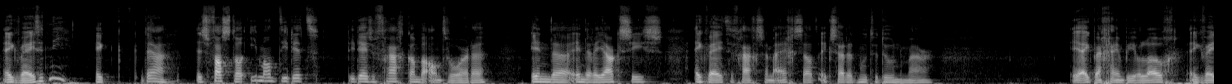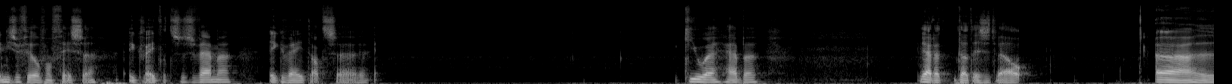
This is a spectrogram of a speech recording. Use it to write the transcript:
ik weet het niet. Ik, ja, er is vast wel iemand die, dit, die deze vraag kan beantwoorden in de, in de reacties. Ik weet, de vraag is aan mij gesteld. Ik zou dat moeten doen, maar ja, ik ben geen bioloog. Ik weet niet zoveel van vissen. Ik weet dat ze zwemmen. Ik weet dat ze kieuwen hebben. Ja, dat, dat is het wel. Uh,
